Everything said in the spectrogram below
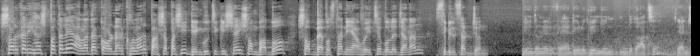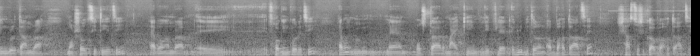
সরকারি হাসপাতালে আলাদা কর্নার খোলার পাশাপাশি ডেঙ্গু চিকিৎসায় সম্ভাব্য সব ব্যবস্থা নেওয়া হয়েছে বলে জানান সিভিল সার্জন। বিভিন্ন ধরনের র্যাড এগুলো গ্রিন জোনগুলো তো আছে। র্যাড জোনগুলোতে আমরা মশাও ছিটিয়েছি এবং আমরা এই ফগিং করেছি এবং পোস্টার মাইকিং লিফলেট এগুলো বিতরণ অব্যাহত আছে স্বাস্থ্যশিক্ষা অব্যাহত আছে।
